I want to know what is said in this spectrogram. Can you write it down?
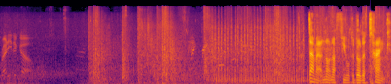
Ready to go. Damn it, not enough fuel to build a tank.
